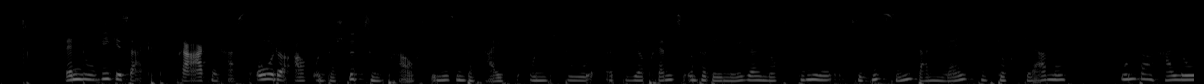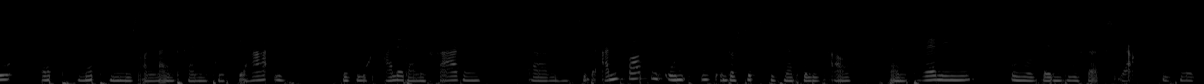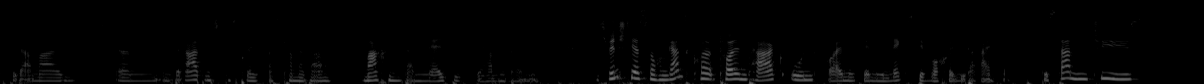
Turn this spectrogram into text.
Wenn du, wie gesagt, Fragen hast oder auch Unterstützung brauchst in diesem Bereich und du äh, dir brennst unter den Nägeln noch Dinge zu wissen, dann melde dich doch gerne unter hallo at met-online-training.ch. Ich versuche alle deine Fragen ähm, zu beantworten und ich unterstütze dich natürlich auch beim Training, äh, wenn du sagst, ja, ich möchte da mal ähm, ein Beratungsgespräch, was kann man da machen, dann melde dich gerne bei mir. Ich wünsche dir jetzt noch einen ganz tollen Tag und freue mich, wenn du nächste Woche wieder reinhörst. Bis dann, tschüss.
